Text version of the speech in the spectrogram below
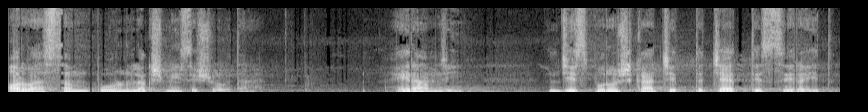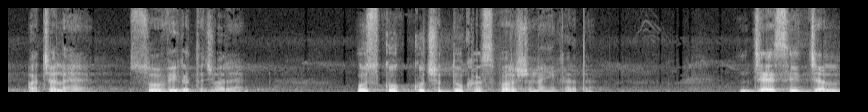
और वह संपूर्ण लक्ष्मी से शोभता है। हे राम जी, जिस पुरुष का चित्त चैत्य से रहित अचल है, सो विगत ज्वर है। उसको कुछ दुख स्पर्श नहीं करता। जैसे जल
